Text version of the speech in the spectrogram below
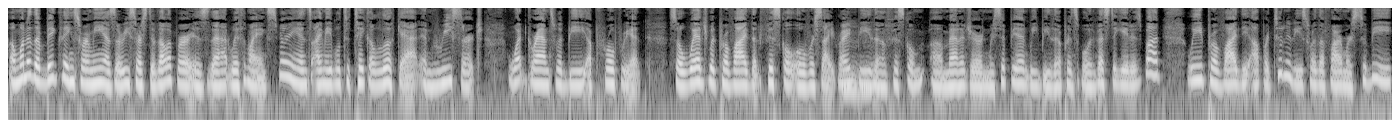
Um, one of the big things for me as a resource developer is that with my experience, I'm able to take a look at and research what grants would be appropriate. So Wedge would provide that fiscal oversight, right? Be the fiscal uh, manager and recipient. We'd be the principal investigators, but we'd provide the opportunities for the farmers to be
